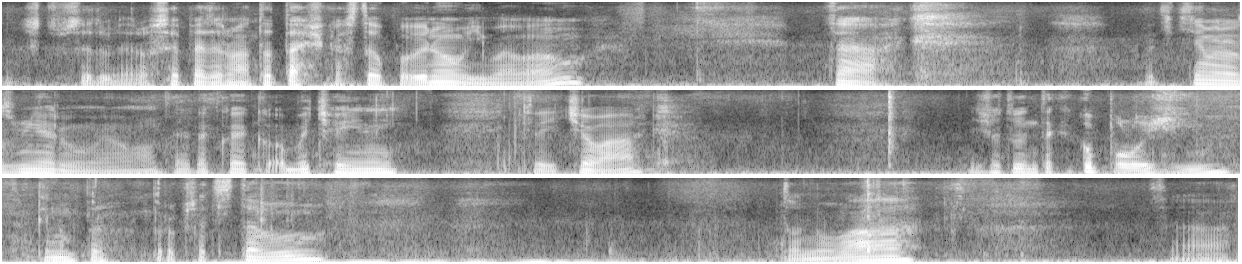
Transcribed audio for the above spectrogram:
Když tu se tu rozsype zrovna ta taška s tou povinnou výbavou. Tak. Teď k těm rozměrům, jo. To je takový jako obyčejný klíčovák. Když ho tu jen tak jako položím, tak jenom pro, pro představu. To nula. Tak,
